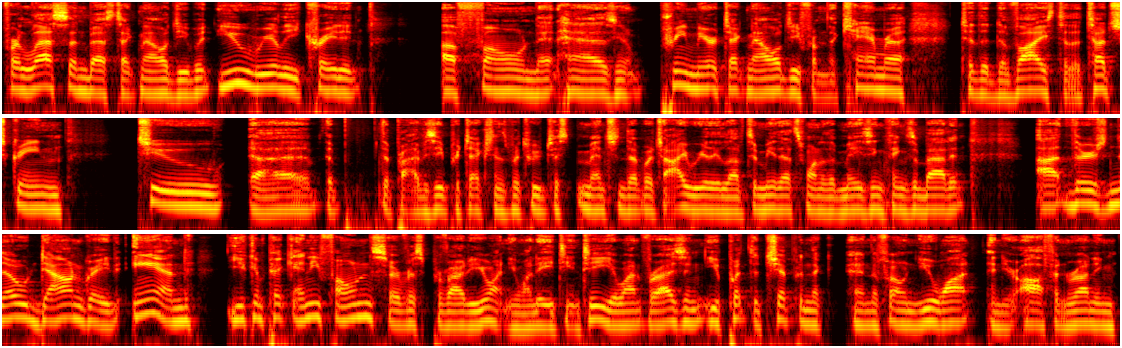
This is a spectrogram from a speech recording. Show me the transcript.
for less than best technology, but you really created a phone that has you know premier technology from the camera to the device to the touchscreen to uh, the the privacy protections, which we've just mentioned, that which I really love. To me, that's one of the amazing things about it. Uh, there's no downgrade, and you can pick any phone service provider you want. You want AT and T, you want Verizon. You put the chip in the in the phone you want, and you're off and running.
